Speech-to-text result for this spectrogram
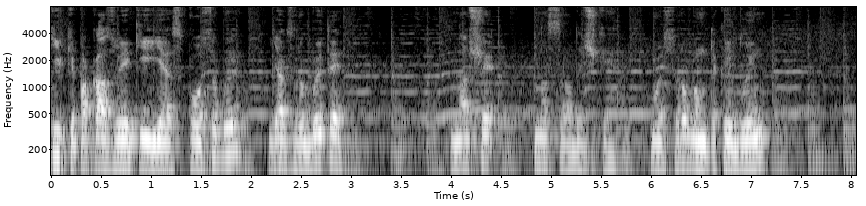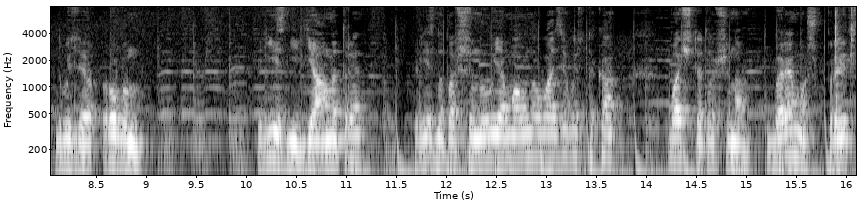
тільки показую, які є способи, як зробити наші насадочки. Ось робимо такий блин. Друзі, робимо різні діаметри, різну товщину я мав на увазі ось така. Бачите товщина. Беремо шприц,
